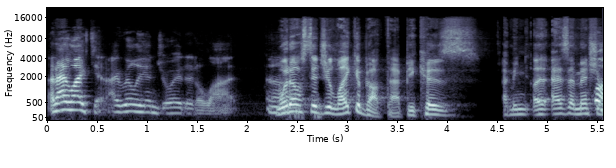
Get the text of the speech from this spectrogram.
And I liked it. I really enjoyed it a lot. Um, what else did you like about that? Because I mean, as I mentioned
